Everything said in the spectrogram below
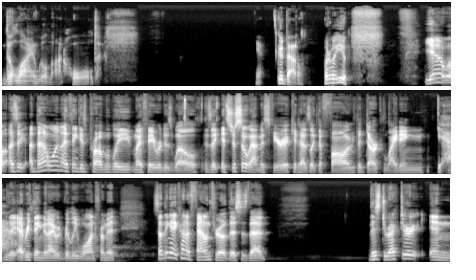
the line will not hold. Yeah, good battle. What about you? Yeah, well, I say uh, that one I think is probably my favorite as well. Is like it's just so atmospheric. It has like the fog, the dark lighting, Yeah, like, everything that I would really want from it. something I kind of found throughout this is that this director and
